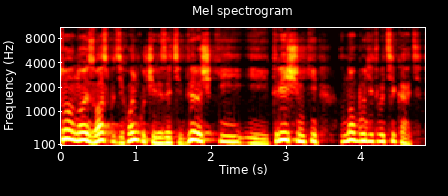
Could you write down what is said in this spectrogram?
то оно из вас потихоньку через эти дырочки и трещинки, оно будет вытекать.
